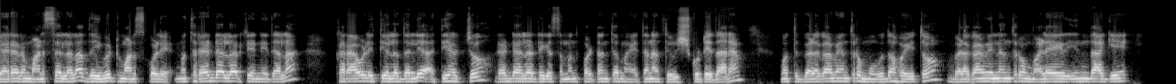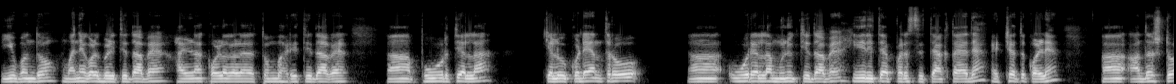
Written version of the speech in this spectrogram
ಯಾರ್ಯಾರು ಮಾಡಿಸಲ್ಲ ದಯವಿಟ್ಟು ಮಾಡಿಸ್ಕೊಳ್ಳಿ. ಮತ್ತು ರೆಡ್ ಅಲರ್ಟ್ ಏನಿದೆಯಲ್ಲ ಕರಾವಳಿ ತೀಲದಲ್ಲಿ ಅತಿ ಹೆಚ್ಚು ರೆಡ್ ಅಲರ್ಟ್ಗೆ ಸಂಬಂಧಪಟ್ಟಂತೆ ಮಾಹಿತಿಯನ್ನು ತಿಳಿಸ್ಕೊಟ್ಟಿದ್ದಾರೆ. ಮತ್ತು ಬೆಳಗಾವಿ ಅಂತೂ ಮುಗಿದ ಹೋಯಿತು. ಬೆಳಗಾವಿಯಲ್ಲಂತರೂ ಮಳೆಯಿಂದಾಗಿ ಈ ಒಂದು ಮನೆಗಳು ಬೀಳ್ತಿದ್ದಾವೆ, ಹಳ್ಳ ಕೊಳ್ಳಗಳ ತುಂಬ ಹರಿತಿದ್ದಾವೆ ಪೂರ್ತಿ ಎಲ್ಲ ಕೆಲವು ಕಡೆ ಅಂತರೂ ಊರೆಲ್ಲ ಮುಣುಗ್ತಿದ್ದಾವೆ. ಈ ರೀತಿಯ ಪರಿಸ್ಥಿತಿ ಆಗ್ತಾ ಇದೆ. ಎಚ್ಚೆತ್ತುಕೊಳ್ಳಿ. ಆದಷ್ಟು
